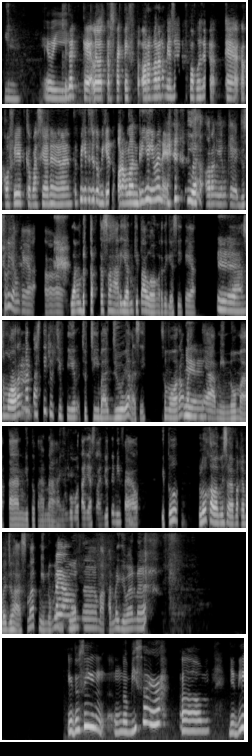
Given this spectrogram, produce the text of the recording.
Iya. Yoi. Kita kayak lewat perspektif orang-orang biasanya fokusnya kayak ke COVID, ke pasiennya dan lain. Tapi kita juga bikin orang laundry-nya gimana ya? Iya, orang yang kayak justru yang kayak eh, yang dekat keseharian kita loh, ngerti gak sih? Kayak Iya. semua orang kan pasti cuci pir, cuci baju ya nggak sih? Semua orang pasti Iya. kayak minum, makan gitu kan. Nah, yang gue mau tanya selanjutnya nih, Vel, itu lu kalau misalnya pakai baju hazmat, minumnya gimana? Makannya gimana? Itu sih nggak bisa ya. Em, jadi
